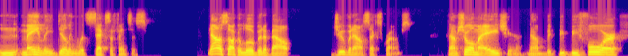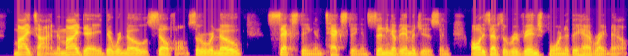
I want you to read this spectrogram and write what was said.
n- mainly dealing with sex offenses. Now let's talk a little bit about juvenile sex crimes. Now I'm showing my age here. Now b- before my time in my day, there were no cell phones, so there were no sexting and texting and sending of images and all these types of revenge porn that they have right now.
